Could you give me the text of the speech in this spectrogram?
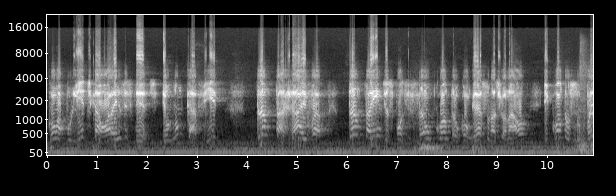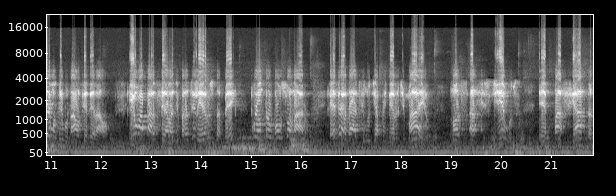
com a política ora existente. Eu nunca vi tanta raiva tanta indisposição contra o Congresso Nacional e contra o Supremo Tribunal Federal. E uma parcela de brasileiros também contra o Bolsonaro. É verdade que no dia 1 de maio nós assistimos eh, passeatas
